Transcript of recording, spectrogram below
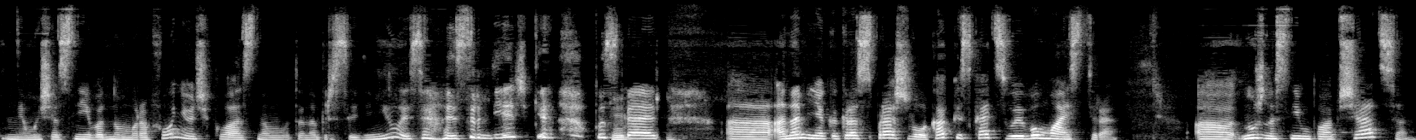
мы сейчас с ней в одном марафоне очень классном, вот она присоединилась, сердечки пускает. А, она меня как раз спрашивала, как искать своего мастера. А, нужно с ним пообщаться,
